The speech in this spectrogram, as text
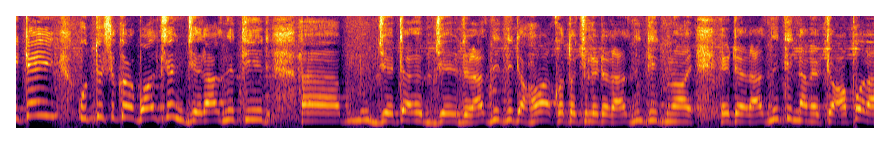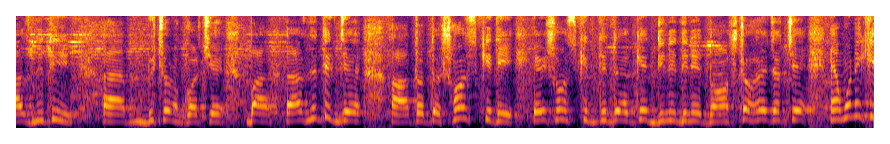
এটাই উদ্দেশ্য করে বলছেন যে রাজনীতির যেটা, যে রাজনীতিটা হওয়ার কথা ছিল এটা রাজনীতি নয়, এটা রাজনীতির নামে একটা অপরাজনীতি বিচরণ করছে বা রাজনৈতিক যে তত সংস্কৃতি, এই সংস্কৃতিটাকে দিনে দিনে নষ্ট হয়ে যাচ্ছে। এমনই কি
